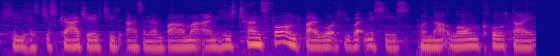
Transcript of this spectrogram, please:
He has just graduated as an embalmer and he's transformed by what he witnesses on that long cold night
